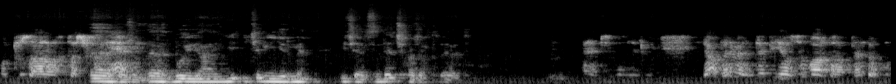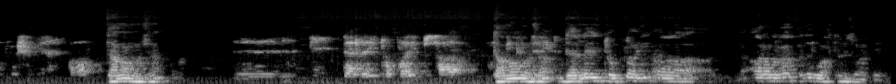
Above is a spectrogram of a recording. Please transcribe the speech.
30 Aralık'ta çıkıyor. Evet hocam. Evet bu yani 2020 içerisinde çıkacaktır. Evet. Ya benim elimde bir yazı var da ben de unutmuşum yani falan. Tamam hocam. Ee, bir derleyi toplayıp sana... Tamam hocam. Derleyin toplayın. Aa, Aralık'a kadar vaktiniz var dedim.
